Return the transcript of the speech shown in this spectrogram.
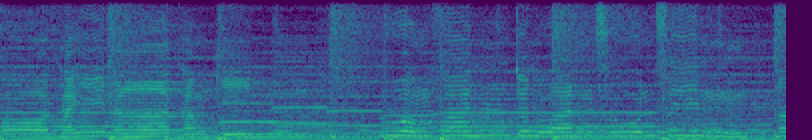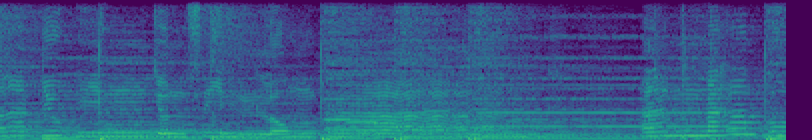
พอไถนาทำกิน ร่วมฝันจนวันสูญสิ้น หากยุพินจนสิ้นลมปราณอันน้ำพอ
